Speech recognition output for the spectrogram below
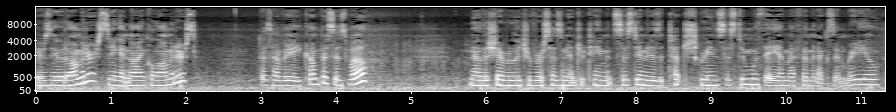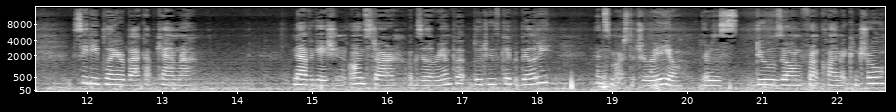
There's the odometer sitting at 9 kilometers. Does have a compass as well. Now the Chevrolet Traverse has an entertainment system. It is a touch screen system with AM, FM, and XM radio. CD player, backup camera, navigation, OnStar, auxiliary input, Bluetooth capability, and Smart Stitcher radio. There's a dual zone front climate control.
